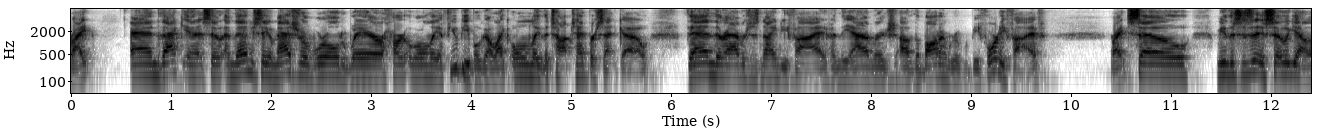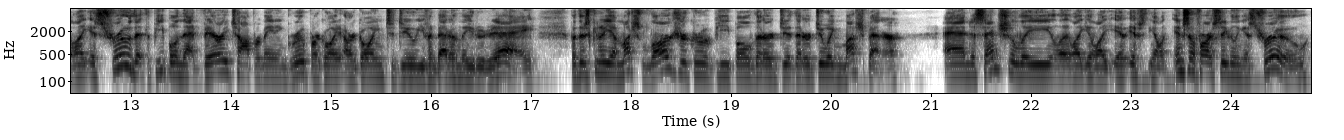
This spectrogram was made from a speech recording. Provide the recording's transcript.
right? And that uh, so and then you say imagine a world where only a few people go, like only the top 10% go, then their average is 95, and the average of the bottom group would be 45 right? So I mean, this is so yeah, like it's true that the people in that very top remaining group are going are going to do even better than they do today, but there's going to be a much larger group of people that are do, that are doing much better, and essentially like like, like if you know insofar as signaling is true.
